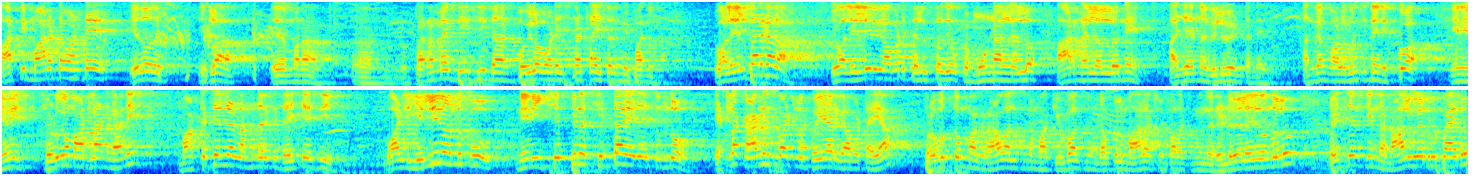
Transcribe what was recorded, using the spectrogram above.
పార్టీ మారటం అంటే ఏదో ఇట్లా మన ఆ, మీద తీసి దాన్ని పొయ్యిలో పడేసినట్లు అవుతుంది మీ పని. ఇవాళ వెళ్తారు కదా? ఇవాళ వెళ్ళారు కాబట్టి తెలుస్తుంది ఒక మూడు నాలుగు నెలల్లో ఆరు నెలల్లోనే అజయ్ అన్న విలువ ఏంటనేది. అందుకని వాళ్ళ గురించి నేను ఎక్కువ నేనేమి చెడుగా మాట్లాడను కానీ మా అక్క చెల్లెళ్ళందరికీ దయచేసి వాళ్ళు వెళ్ళినందుకు నేను ఈ చెప్పిన చిట్టా ఏదైతే ఉందో ఎట్లా కాంగ్రెస్ పార్టీలో పోయారు కాబట్టి అయ్యా ప్రభుత్వం మాకు రావాల్సిన మాకు ఇవ్వాల్సిన డబ్బులు మహాలక్ష్మి పథకం కింద రెండు వేల ఐదు వందలు పెన్షన్ కింద నాలుగు వేల రూపాయలు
